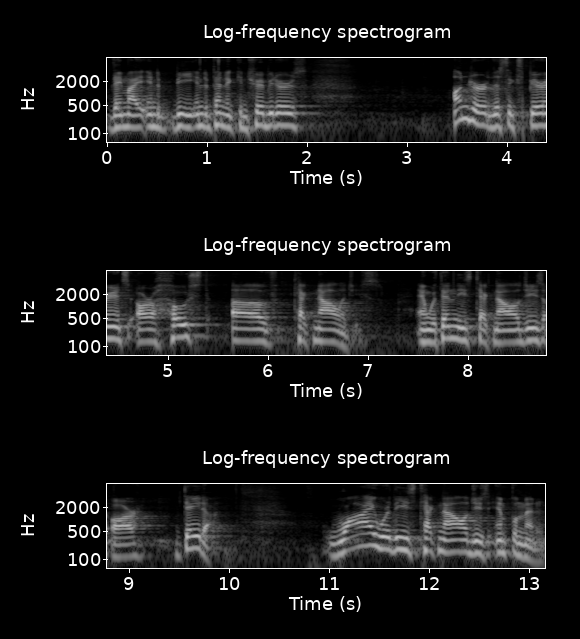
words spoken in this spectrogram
they might be independent contributors under this experience are a host of technologies. And within these technologies are data. Why were these technologies implemented?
